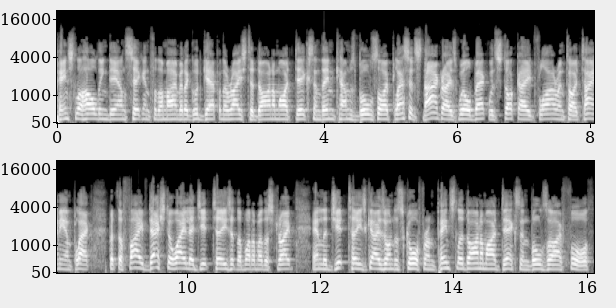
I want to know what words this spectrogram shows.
Penciler holding down second for the moment. A good gap in the race to Dynamite Dex, and then comes Bullseye Placid. Snargro's well back with Stockade Flyer and Titanium Black, but the fave dashed away Legit Tees at the bottom of the straight, and Legit Tees goes on to score from Penciler, Dynamite Dex, and Bullseye fourth.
